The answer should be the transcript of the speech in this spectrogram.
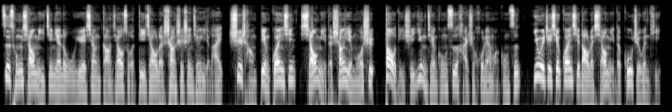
自从小米今年的五月向港交所递交了上市申请以来，市场便关心小米的商业模式到底是硬件公司还是互联网公司，因为这些关系到了小米的估值问题。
